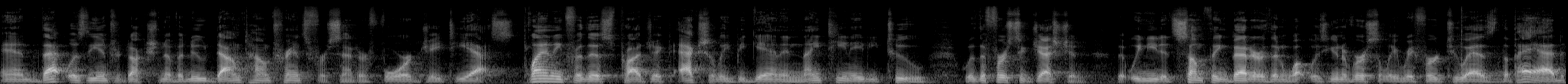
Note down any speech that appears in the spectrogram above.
and that was the introduction of a new downtown transfer center for JTS. Planning for this project actually began in 1982 with the first suggestion that we needed something better than what was universally referred to as the pad,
